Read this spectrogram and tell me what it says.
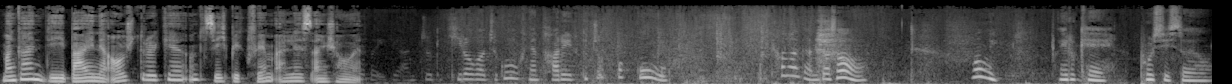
Man kann die Beine ausstrecken und sich bequem alles anschauen. 길어가지고 그냥 다리 이렇게 쭉 뻗고 편하게 앉아서 어, 이렇게 볼 수 있어요.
